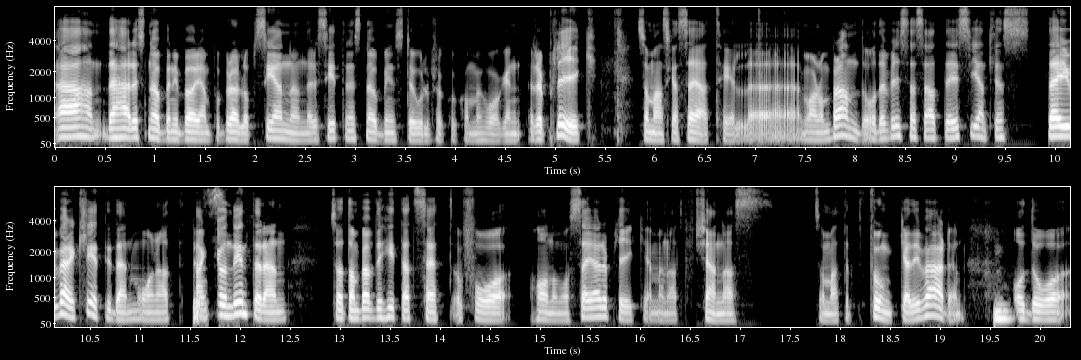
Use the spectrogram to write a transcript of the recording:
är han, det här är snubben i början på bröllopsscenen när det sitter en snubbe i en stol för att komma ihåg en replik som han ska säga till uh, Marlon Brando. Och det visar sig att det är egentligen, det är ju verklighet i den mån att yes. han kunde inte den. Så att de behövde hitta ett sätt att få honom att säga repliken men att kännas som att det funkade i världen. Mm. Och då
